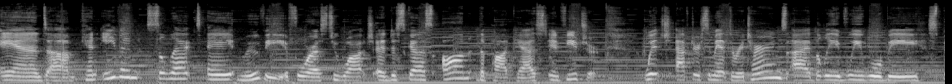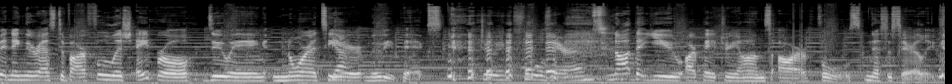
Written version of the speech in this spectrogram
And um, can even select a movie for us to watch and discuss on the podcast in future which after Samantha returns, I believe we will be spending the rest of our foolish April doing Nora tier Yeah. movie picks. doing fool's errands. Not that you, our Patreons, are fools necessarily.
